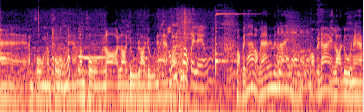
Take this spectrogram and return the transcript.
อ่าลำโพงลำโพงลำโพงนะครับลำโพงรอรอดูรอดูนะครับเอารอดู บอกไปแล้วอะ บอกไปได้บอกไปได้ไม่เป็นไรเอาละเอาละเอาละบอกไปได้รอดูนะครับ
